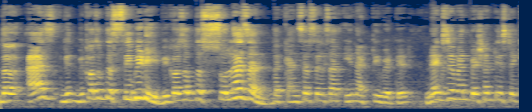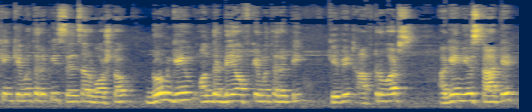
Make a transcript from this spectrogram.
the, as, with because of the CBD, because of the solazen, the cancer cells are inactivated. Next day when patient is taking chemotherapy, cells are washed out. Don't give on the day of chemotherapy, give it afterwards. Again, you start it.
